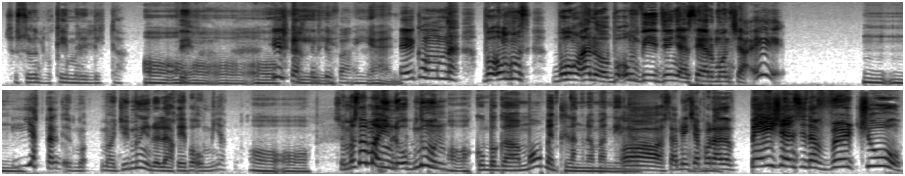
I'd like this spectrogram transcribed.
susunod mo kayo malilita. Oo, oo, Diba? oo, Yun lang, okay. di ba? Ayan. Eh, kung na, buong, buong ano, buong video niya, sermon siya, eh, Mm-mm. iyak talaga. Ma- Imagine mo yung lalaki pa umiyak. Oo, So, masama yung loob nun. oo. Kumbaga, moment lang naman nila. Oh, sabi ni Champorada, patience is a virtue.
